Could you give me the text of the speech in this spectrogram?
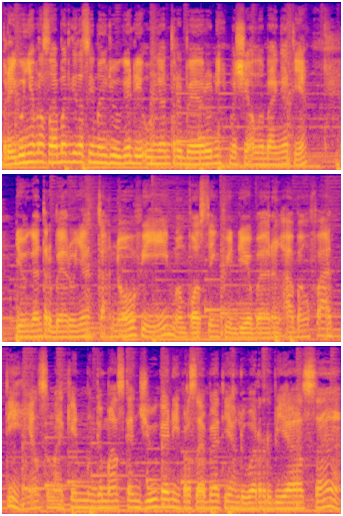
Berikutnya persahabat kita simak juga di unggahan terbaru nih, Masya Allah banget ya. Di unggahan terbarunya Kak Novi memposting video bareng Abang Fatih yang semakin menggemaskan juga nih persahabat yang luar biasa.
